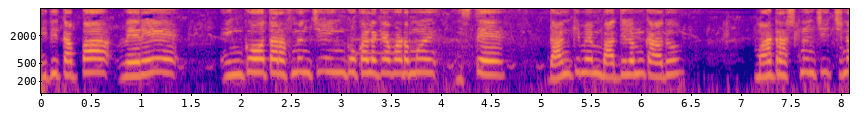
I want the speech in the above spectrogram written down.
ఇది తప్ప వేరే ఇంకో తరఫు నుంచి ఇంకొకళ్ళకి ఇవ్వడము ఇస్తే దానికి మేము బాధ్యులం కాదు. మా ట్రస్ట్ నుంచి ఇచ్చిన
